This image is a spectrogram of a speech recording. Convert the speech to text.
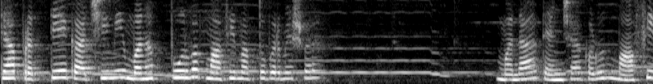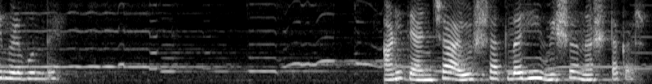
त्या प्रत्येकाची मी मनपूर्वक माफी मागतो परमेश्वरा. मला त्यांच्याकडून माफी मिळवून दे. आणि त्यांच्या आयुष्यातलंही विष नष्ट कर.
